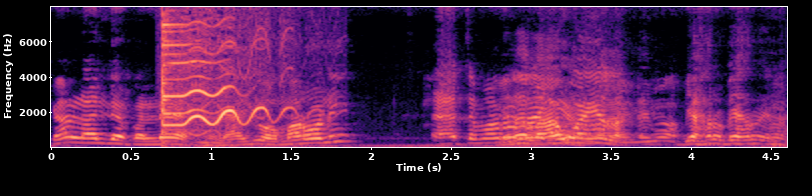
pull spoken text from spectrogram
ક્યાં લાલ દે પણ લે? લાગ્યો અમારો નહીં? તમારો લાવો. અહીંયા બેહારો બેહારો એને.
